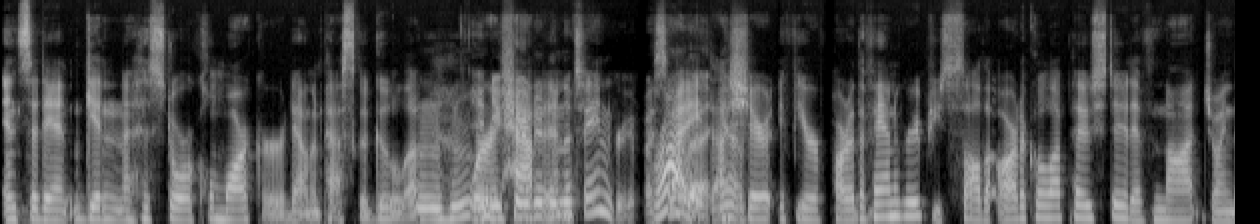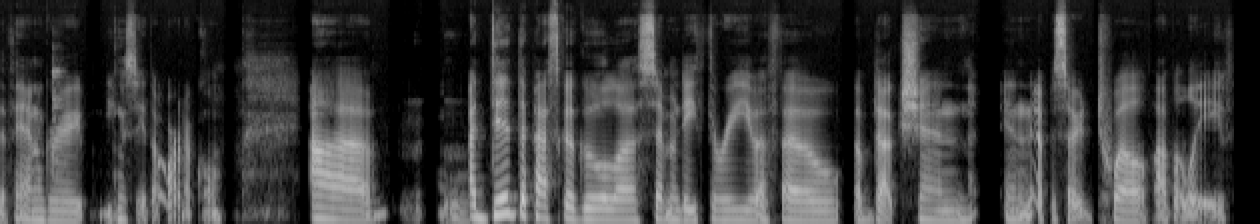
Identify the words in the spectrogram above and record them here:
incident getting a historical marker down in Pascagoula. Mhm, where And you it shared it in the happened. fan group. I saw right. that. I yeah. shared if you're part of the fan group, you saw the article I posted. If not, join the fan group. You can see the article. Uh, I did the Pascagoula 73 UFO abduction in episode 12, I believe.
